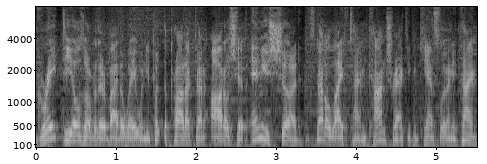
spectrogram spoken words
Great deals over there, by the way, when you put the product on auto ship, and you should. It's not a lifetime contract, you can cancel it anytime,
